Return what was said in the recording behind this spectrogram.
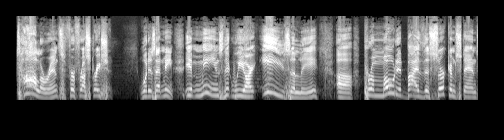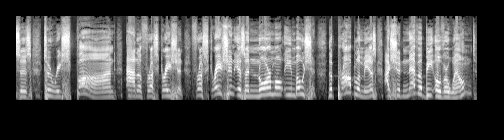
tolerance for frustration. What does that mean? It means that we are easily uh, promoted by the circumstances to respond out of frustration. Frustration is a normal emotion. The problem is, I should never be overwhelmed.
